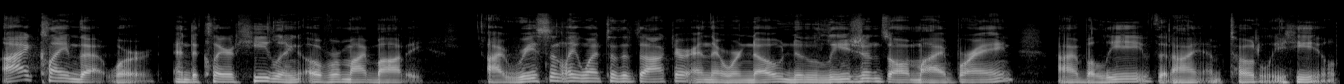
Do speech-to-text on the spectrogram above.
I claimed that word and declared healing over my body. I recently went to the doctor and there were no new lesions on my brain. I believe that I am totally healed.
